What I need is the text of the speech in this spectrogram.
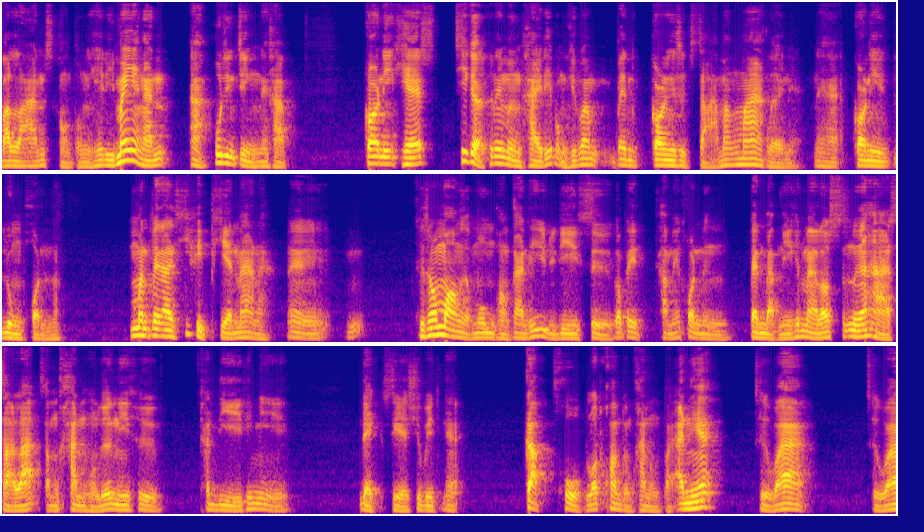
balance ของตรงนี้ให้ดี ไม่อย่างนั้น อะพูดจริง ๆนะครับ กรณีเคสที่เกิดขึ้นในเมืองไทยที่ผมคิดว่าเป็นกรณีศึกษามาก ๆ เลยเนี่ยนะฮะกรณีลุงพลเนาะมันเป็นอะไรที่ผิดเพี้ยนมากนะ คือถ้ามองจากมุมของการที่อยู่ดีๆสื่อก็ไปทำให้คนหนึ่งเป็นแบบนี้ขึ้นมาแล้วเนื้อหาสาระสำคัญของเรื่องนี้คือ คดีที่มีเด็กเสียชีวิตเนี่ย กลับถูกลดความสำคัญลงไป อันเนี้ย ถือว่าถือว่า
